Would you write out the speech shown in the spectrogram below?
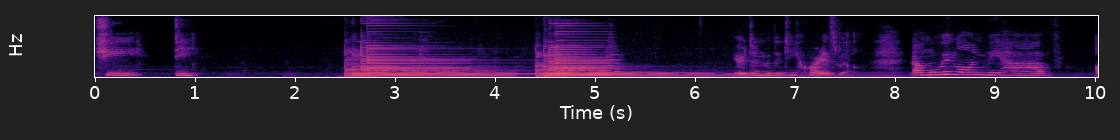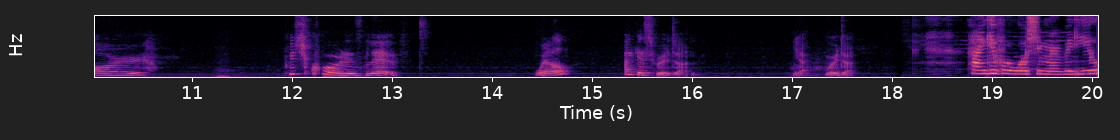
G, D. You're done with the D chord as well. Now moving on, we have our... Which chord is left? Well, I guess we're done. Yeah, we're done. Thank you for watching my video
